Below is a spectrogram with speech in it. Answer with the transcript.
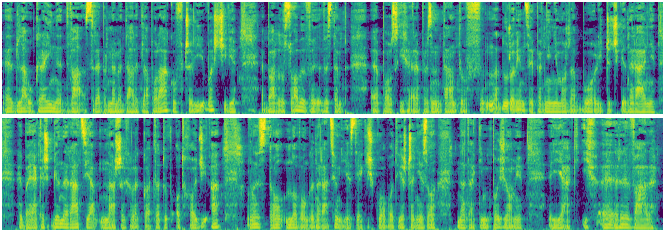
e, dla Ukrainy, dwa srebrne medale dla Polaków, czyli właściwie bardzo słaby występ e, polskich reprezentantów. Na dużo więcej pewnie nie można było liczyć generalnie. Chyba jakaś generacja naszych lekkoatletów odchodzi, a z tą nową generacją jest jakiś kłopot. Jeszcze nie są na takim poziomie jak ich rywale.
